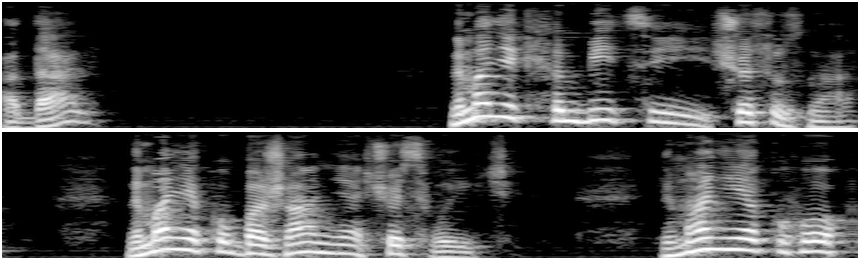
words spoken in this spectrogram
А далі? Нема ніяких амбіцій щось узнати. Нема ніякого бажання щось вивчити. Нема ніякого,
